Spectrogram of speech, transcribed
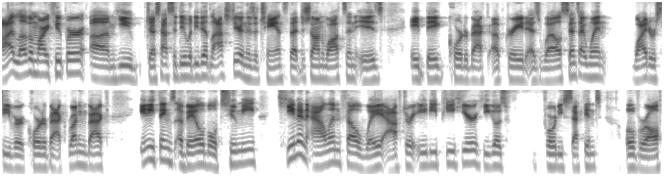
I love Amari Cooper. Um, he just has to do what he did last year, and there's a chance that Deshaun Watson is a big quarterback upgrade as well. Since I went wide receiver, quarterback, running back, anything's available to me. Keenan Allen fell way after ADP here. He goes 42nd overall,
